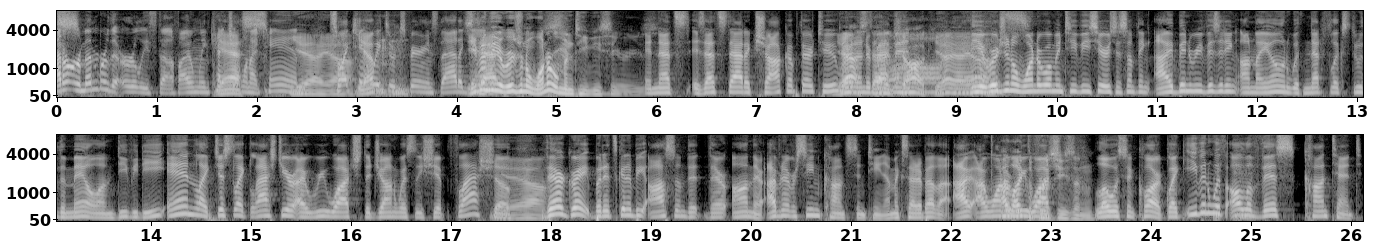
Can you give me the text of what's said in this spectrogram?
I don't remember the early stuff. I only catch it when I can. Yeah, yeah. So I can't Yep. wait to experience that again. Even the original Wonder Woman TV series. and that's is that Static Shock up there too, yeah, right under Static Batman. Shock. Yeah, yeah, The yeah. original Wonder Woman TV series is something I've been revisiting on my own with Netflix through the mail on DVD, and like just like last year, I rewatched the John Wesley Shipp Flash show. Yeah. They're great, but it's going to be awesome that they're on there. I've never seen Constantine. I'm excited about that. I, I want I to like the rewatch first season. Lois and Clark. Like even with all of this content,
